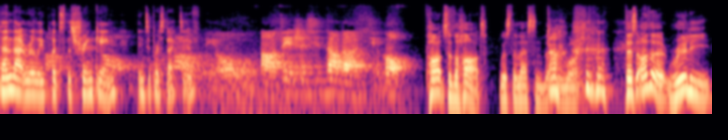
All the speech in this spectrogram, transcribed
then that really puts the shrinking into perspective. Parts of the Heart was the lesson that oh. we watched. There's other really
